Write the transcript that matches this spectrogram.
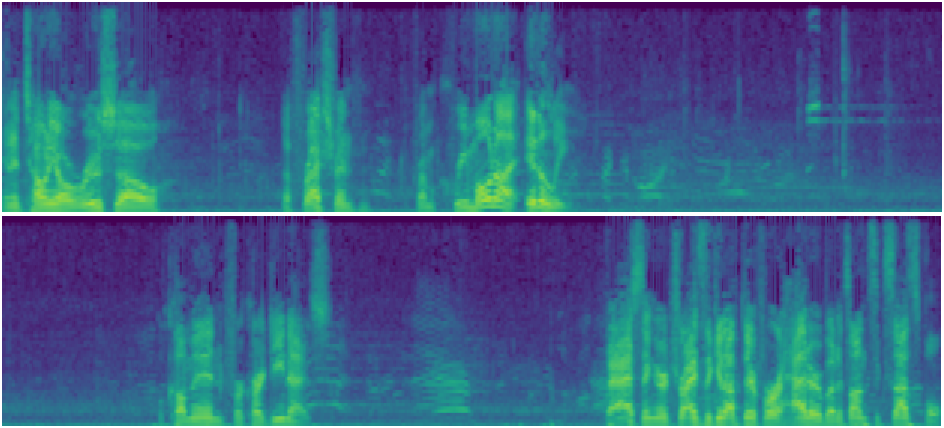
And Antonio Russo, a freshman from Cremona, Italy, will come in for Cardenas. Bassinger tries to get up there for a header, but it's unsuccessful.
